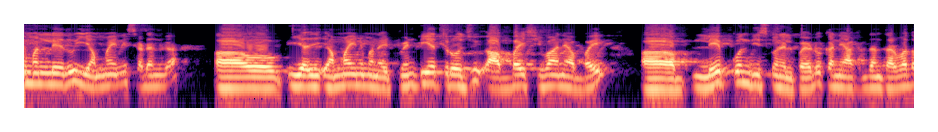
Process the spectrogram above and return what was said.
ఏమనలేదు ఈ అమ్మాయిని సడన్గా ఈ అమ్మాయిని మన ట్వంటీ ఎయిత్ రోజు ఆ అబ్బాయి శివ అనే అబ్బాయి లేపుకొని తీసుకొని వెళ్ళిపోయాడు. కానీ దాని తర్వాత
